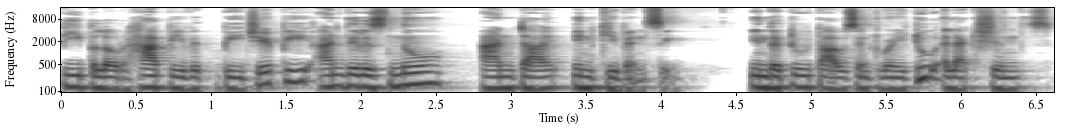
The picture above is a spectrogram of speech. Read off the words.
People are happy with BJP and there is no anti incumbency. In the 2022 elections,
